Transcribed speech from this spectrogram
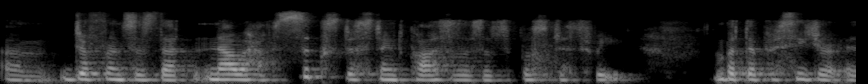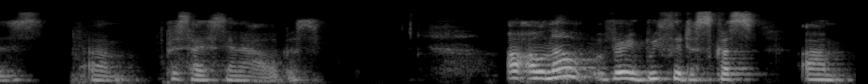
um, difference is that now we have six distinct classes as opposed to three, but the procedure is um, precisely analogous. I'll now very briefly discuss um,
